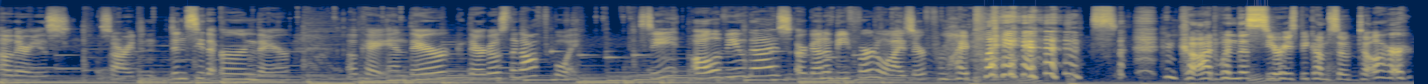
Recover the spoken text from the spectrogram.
Oh, there he is. Sorry, didn't didn't see the urn there. Okay, and there there goes the goth boy. See, all of you guys are gonna be fertilizer for my plants. God, when this series becomes so dark.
